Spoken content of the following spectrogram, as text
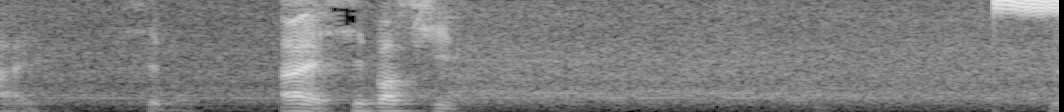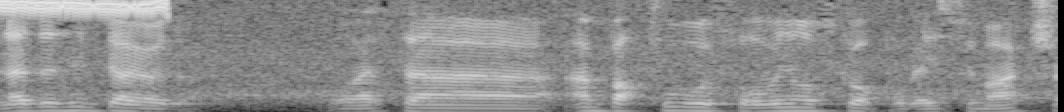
Allez, c'est bon. Allez, c'est parti. la deuxième période. On reste un, un partout, il faut revenir au score pour gagner ce match.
